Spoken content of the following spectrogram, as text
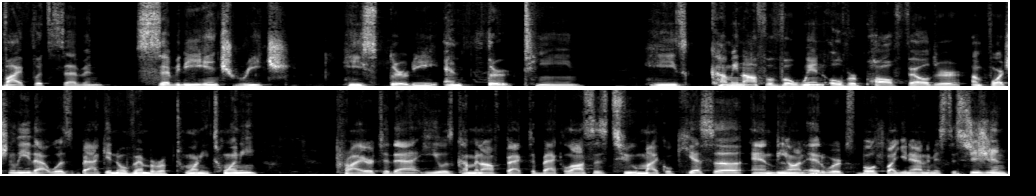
five foot seven, 70 inch reach. He's 30 and 13. He's coming off of a win over Paul Felder. Unfortunately, that was back in November of 2020. Prior to that, he was coming off back to back losses to Michael Chiesa and Leon Edwards, both by unanimous decision.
